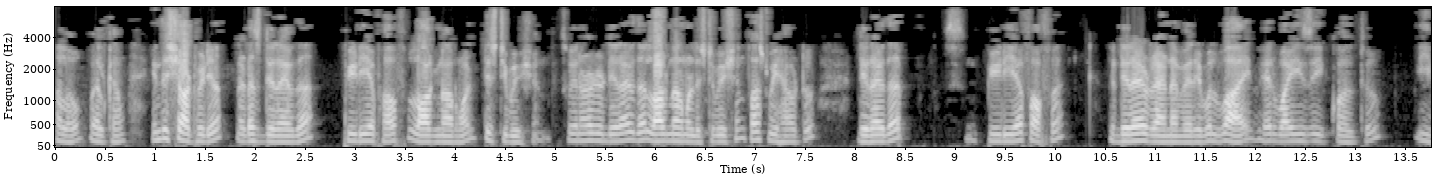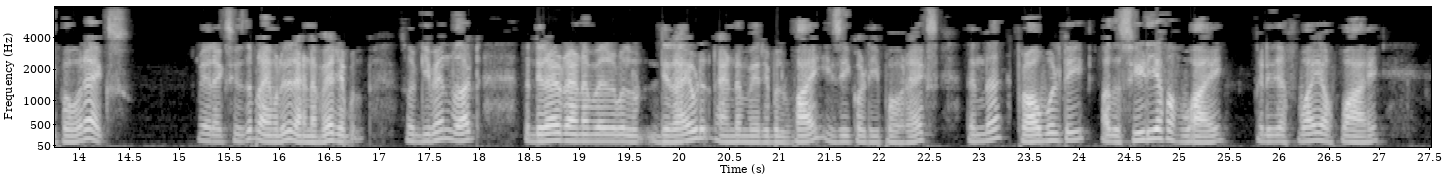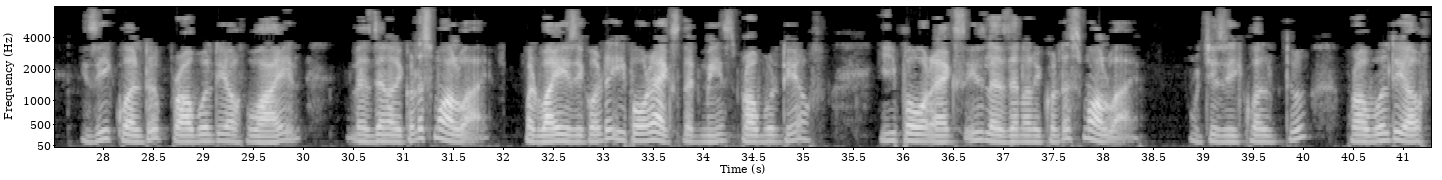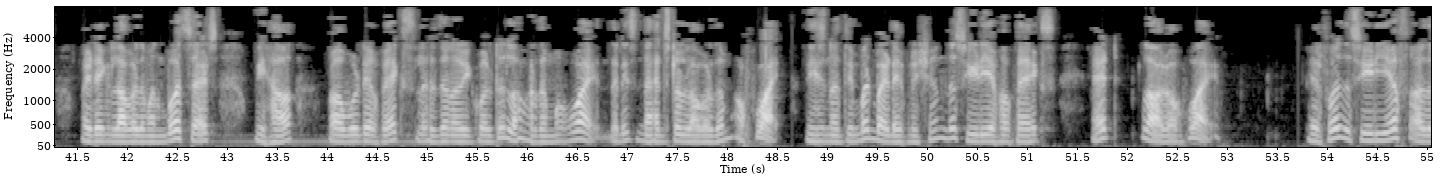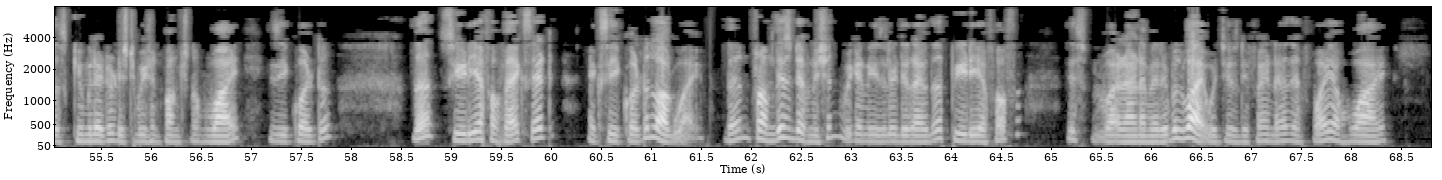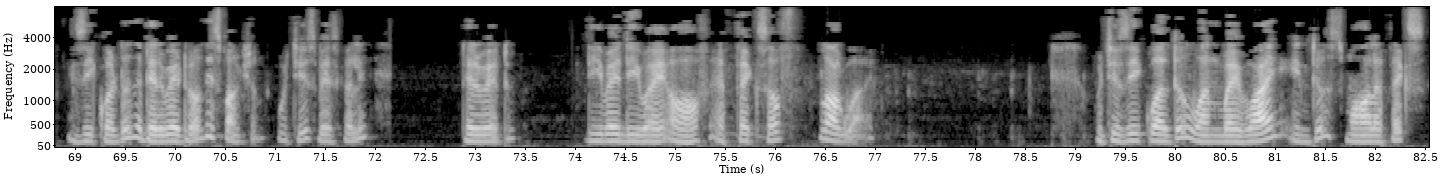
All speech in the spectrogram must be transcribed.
Hello, welcome. In this short video, let us derive the PDF of log normal distribution. So in order to derive the log normal distribution, first we have to derive the PDF of a, the derived random variable y, where y is equal to e power x, where x is the primary random variable. So given that the derived random variable derived random variable y is equal to e power x, then the probability or the CDF of y, that is fy of y, is equal to probability of y less than or equal to small y. But y is equal to e power x. That means probability of e power x is less than or equal to small y, which is equal to probability of by taking logarithm on both sides, we have probability of x less than or equal to logarithm of y. That is natural logarithm of y. This is nothing but by definition the CDF of x at log of y. Therefore, the CDF or the cumulative distribution function of y is equal to the CDF of x at x equal to log y. Then from this definition, we can easily derive the PDF of this random variable y, which is defined as fy of y is equal to the derivative of this function, which is basically derivative d by dy of fx of log y, which is equal to 1 by y into small fx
